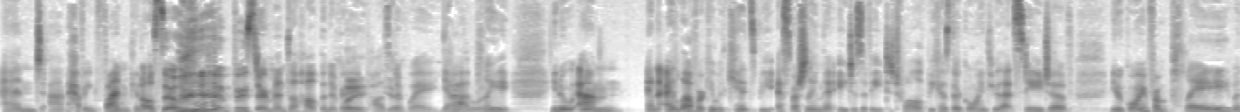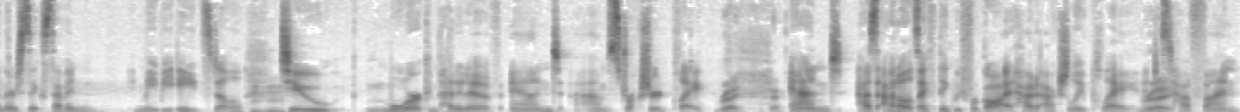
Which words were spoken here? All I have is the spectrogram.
And um, having fun can also boost our mental health in a very positive yeah, way. Yeah, totally. play. You know, um, and I love working with kids, be, especially in the ages of eight to twelve, because they're going through that stage of, you know, going from play when they're six, seven, maybe eight still, Mm-hmm. to more competitive and um, structured play. right. Okay. And as adults, I think we forgot how to actually play and Right. just have fun.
